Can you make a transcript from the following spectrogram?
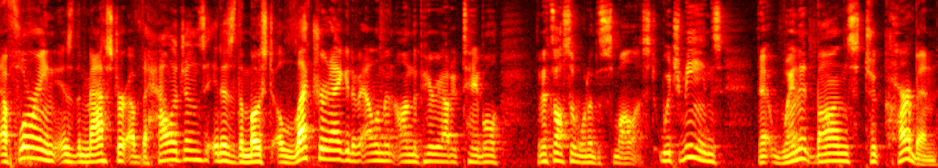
Now, fluorine is the master of the halogens. It is the most electronegative element on the periodic table, and it's also one of the smallest, which means that when it bonds to carbon,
